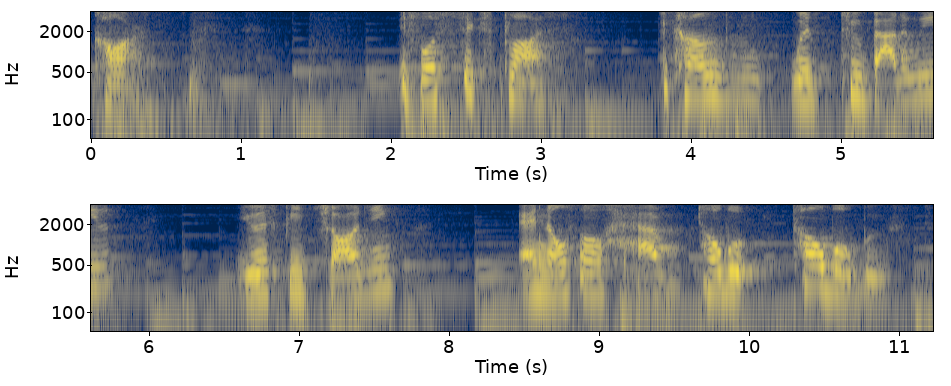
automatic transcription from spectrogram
car. It's for six plus. It comes with two batteries, USB charging, and also have turbo turbo boost.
